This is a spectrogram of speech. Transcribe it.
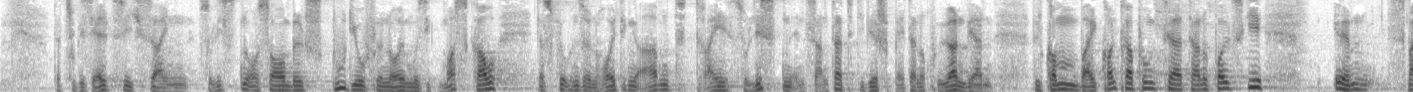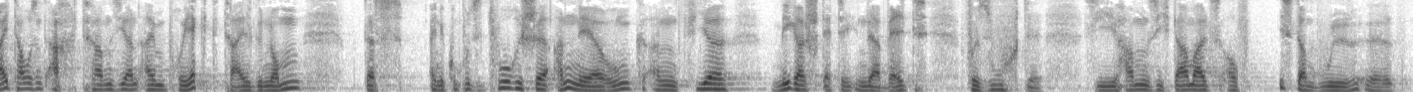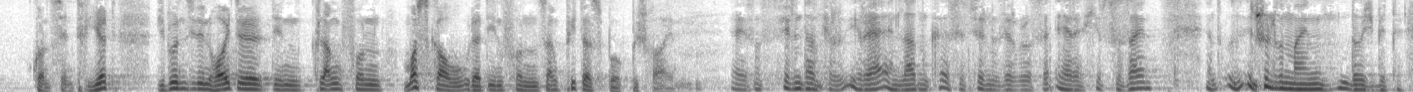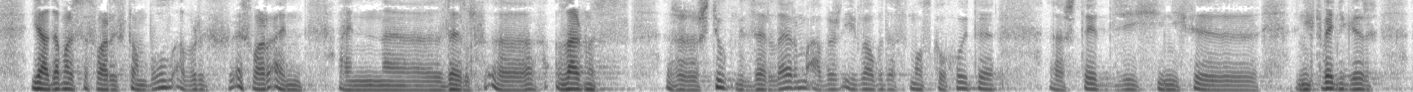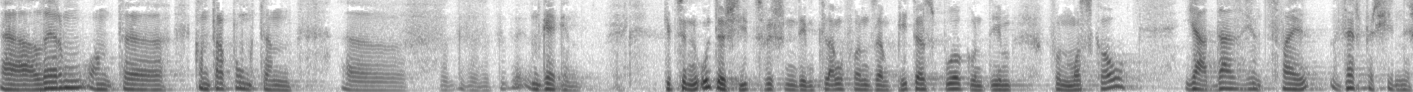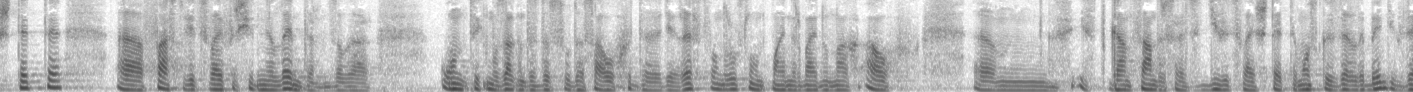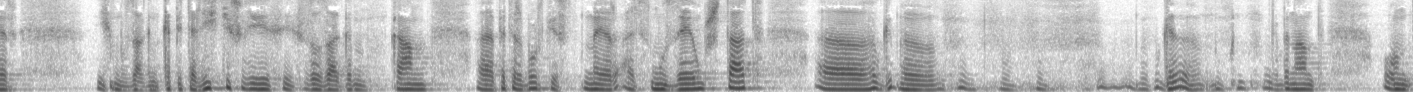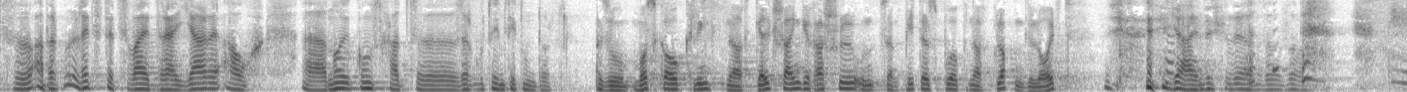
Dazu gesellt sich sein Solistenensemble Studio für Neue Musik Moskau, das für unseren heutigen Abend drei Solisten entsandt hat, die wir später noch hören werden. Willkommen bei Kontrapunkt, Herr Tarnopolski. 2008 ähm, haben Sie an einem Projekt teilgenommen, das eine kompositorische Annäherung an vier Megastädte in der Welt versuchte. Sie haben sich damals auf Istanbul äh, konzentriert. Wie würden Sie denn heute den Klang von Moskau oder den von St. Petersburg beschreiben? Erstens vielen Dank für Ihre Einladung. Es ist für mich eine sehr große Ehre, hier zu sein. Und Entschuldigung mein Deutsch bitte. Ja, damals es war Istanbul, aber es war ein, ein äh, sehr äh, larmes äh, Stück mit sehr Lärm. Aber ich glaube, dass Moskau heute äh, steht sich nicht, äh, nicht weniger äh, Lärm und Kontrapunkten entgegen. Gibt es einen Unterschied zwischen dem Klang von St. Petersburg und dem von Moskau? Ja, das sind zwei sehr verschiedene Städte, fast wie zwei verschiedene Länder sogar. Und ich muss sagen, dass dazu, dass auch der, Rest von Russland meiner Meinung nach auch ähm, ist ganz anders als diese zwei Städte. Moskau ist sehr lebendig, sehr, ich muss sagen, kapitalistisch, wie ich so sagen kann. Äh, Petersburg ist mehr als Museumsstadt äh, äh, benannt. Und, äh, aber letzte zwei, drei Jahre auch äh, neue Kunst hat äh, sehr gute Entwicklung dort. Also Moskau klingt nach Geldscheingeraschel und St. Petersburg nach Glockengeläut. ja, ein bisschen so, so.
